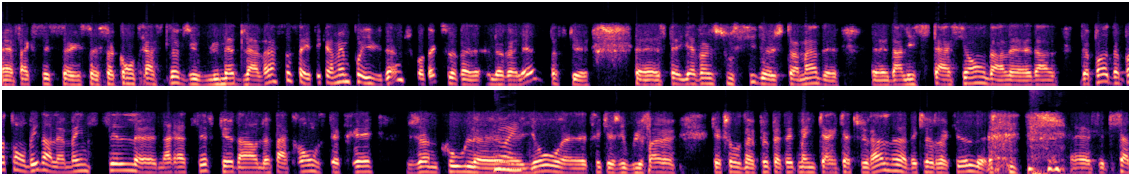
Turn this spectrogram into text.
Euh, fait que c'est ce, ce, ce contraste-là que j'ai voulu mettre de l'avant. Ça, ça a été quand même pas évident. Je suis content que tu le, le relèves parce que euh, il y avait un souci de justement de euh, dans les citations, dans le dans de pas de pas tomber dans le même style euh, narratif que dans le patron où c'était très jeune cool euh, Ouais. yo euh, tu sais que j'ai voulu faire quelque chose d'un peu peut-être même caricatural là, avec le recul Euh, c'est puis ça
